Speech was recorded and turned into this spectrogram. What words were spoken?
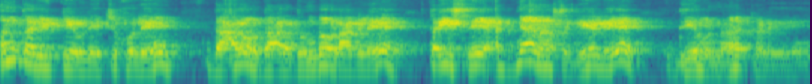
ಅಂತರಿಟ್ಟೇವಲೆ ಚುಕುಲೆ, ದಾರೋ ದಾರ ದುಂಡೋಲಾಗಲೇ ತೈಸೆ ಅಜ್ಞಾನಾಸ ಗೇಲೆ ದೇವನ ಕಳೆ.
